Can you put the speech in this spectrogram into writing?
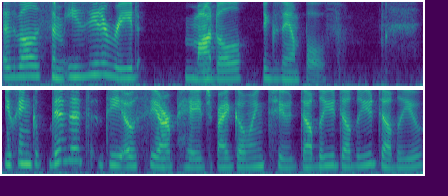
as well as some easy-to-read model examples. You can visit the OCR page by going to www.hhs.gov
